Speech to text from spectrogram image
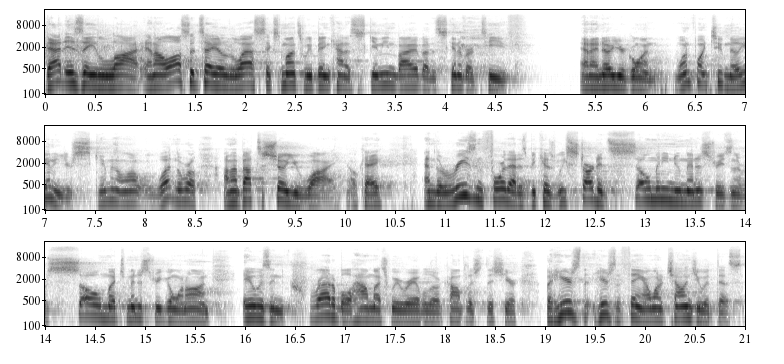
That is a lot. And I'll also tell you, the last six months, we've been kind of skimming by by the skin of our teeth. And I know you're going, 1.2 million and you're skimming along. What in the world? I'm about to show you why, okay? And the reason for that is because we started so many new ministries and there was so much ministry going on. It was incredible how much we were able to accomplish this year. But here's the, here's the thing I want to challenge you with this.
